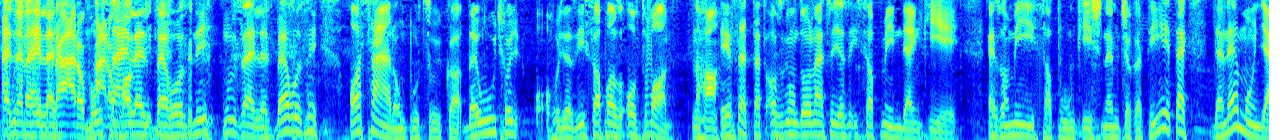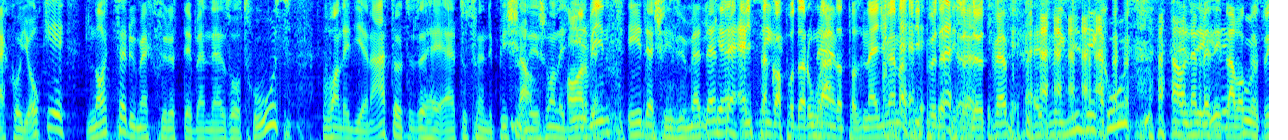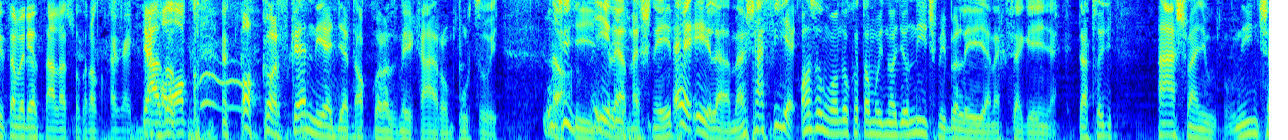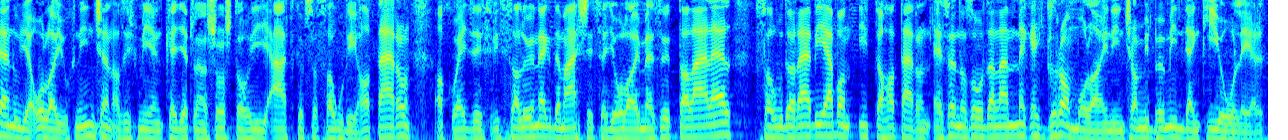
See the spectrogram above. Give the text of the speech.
Ezen a héten három, muszáj három lesz behozni, muszáj lesz behozni, az három puculka, de úgy, hogy, hogy az iszap az ott van. Aha. Érted? Tehát azt gondolnád, hogy az iszap mindenkié. Ez a mi iszapunk is, nem csak a tiétek, de nem mondják, hogy oké, okay, nagyszerű, megfürödtél benne, ez ott 20, van egy ilyen átöltözőhely, el tudsz menni pisilni, és van egy 30. éde, édesvízű medence. Igen. Visszakapod a ruhádat, az 40, a cipődet is az 50. nem, Ez még mindig 20. Ha nem lábakhoz 20. visszamenni a szállásodra, akkor egy De ha akarsz kenni egyet, akkor az még három puculj. Na, Úgyhogy így. élelmes nép. E, élelmes. Hát figyelj, azon gondolkodtam, hogy nagyon nincs miből éljenek szegények. Tehát, hogy ásványuk nincsen, ugye olajuk nincsen, az is milyen kegyetlen a sorstól, hogy így átköpsz a szaudi határon, akkor egyrészt visszalőnek, de másrészt egy olajmezőt talál el Szaúd-Arábiában, itt a határon ezen az oldalán meg egy gram olaj nincs, amiből mindenki jól él.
